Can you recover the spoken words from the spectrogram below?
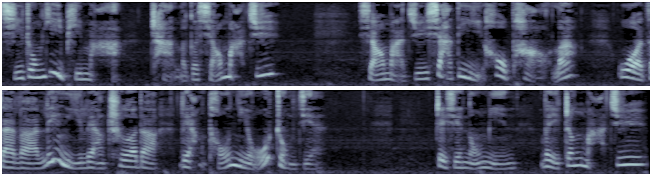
其中一匹马。产了个小马驹，小马驹下地以后跑了，卧在了另一辆车的两头牛中间。这些农民为争马驹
